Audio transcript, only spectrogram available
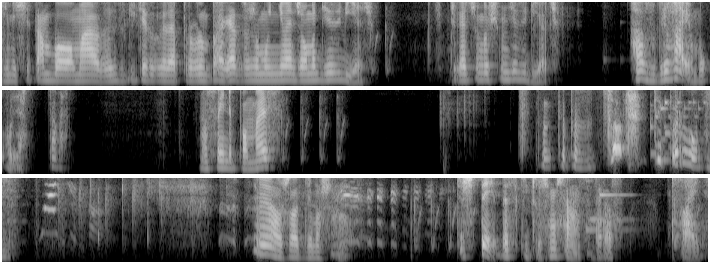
Śmiej się tam, bo ma to zbicie, tylko problem polega tym, że mój nie będzie, on będzie zbijać. Czekać, czego się będzie zbijać. A, wygrywają w ogóle. Dobra. Ma fajny pomysł. Co ten typ, co ten typ robi? Nie, już nie ma szans. Chociaż ty, bez kitu, już mam szansę teraz. To fajnie.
